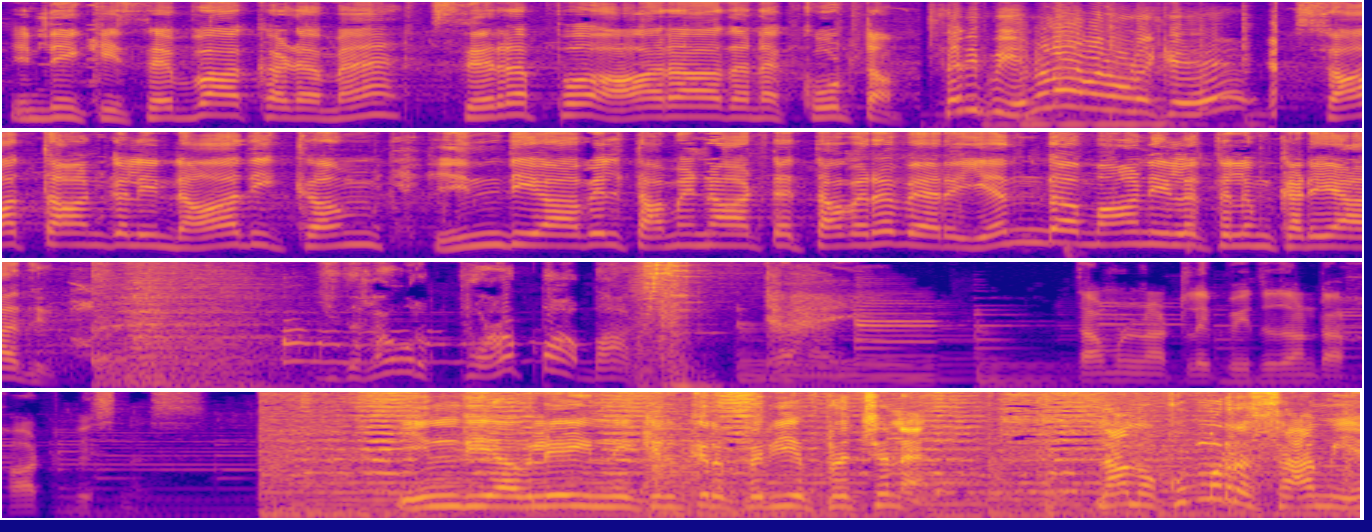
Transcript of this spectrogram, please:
இன்னைக்கு செவ்வாய்க்கிழமை சிறப்பு ஆராதனை கூட்டம். சரி இப்ப என்னடா உனக்கு? சாத்தான்களின் ஆதிக்கம் இந்தியாவில் தமிழ்நாட்டை தவிர வேற எந்த மாநிலத்திலும் கிடையாது. இதெல்லாம் ஒரு பொழப்பா பாஸ் தமிழ்நாட்டில் இப்போ இதுதான்டா ஹாட் பிஸ்னஸ் இந்தியாவிலே இன்னைக்கு இருக்கிற பெரிய பிரச்சனை. நாம கும்பிடுற சாமிய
